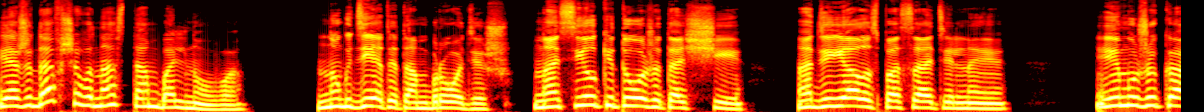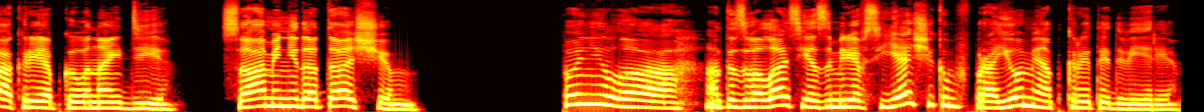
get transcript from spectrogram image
и ожидавшего нас там больного. «Ну где ты там бродишь? Носилки тоже тащи, одеяла спасательные. И мужика крепкого найди. Сами не дотащим». «Поняла», — отозвалась я, замерев с ящиком в проеме открытой двери.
